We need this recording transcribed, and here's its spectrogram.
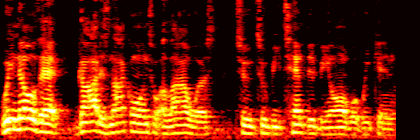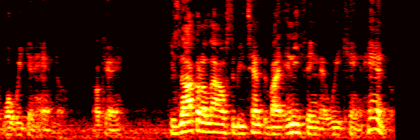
we know that God is not going to allow us to, to be tempted beyond what we can, what we can handle. Okay. He's not going to allow us to be tempted by anything that we can't handle.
